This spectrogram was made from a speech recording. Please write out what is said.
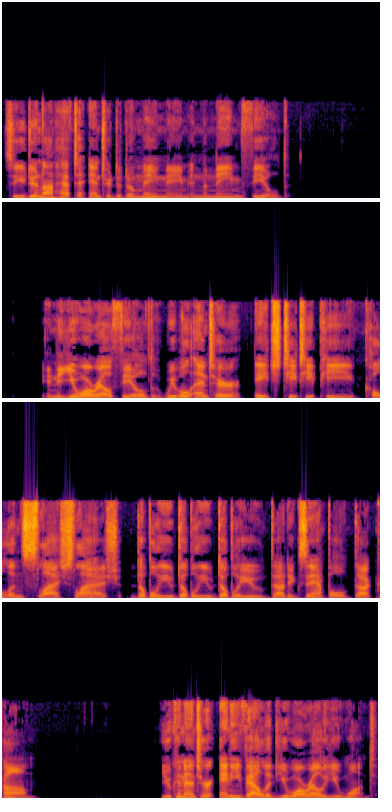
so you do not have to enter the domain name in the name field. In the URL field, we will enter http colon slash slash www.example.com. You can enter any valid URL you want.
